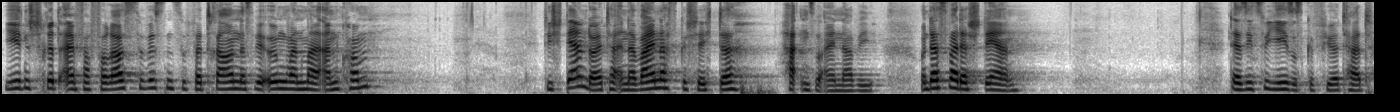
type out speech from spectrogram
jeden Schritt einfach vorauszuwissen, zu vertrauen, dass wir irgendwann mal ankommen. Die Sterndeuter in der Weihnachtsgeschichte hatten so ein Navi. Und das war der Stern, der sie zu Jesus geführt hat,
